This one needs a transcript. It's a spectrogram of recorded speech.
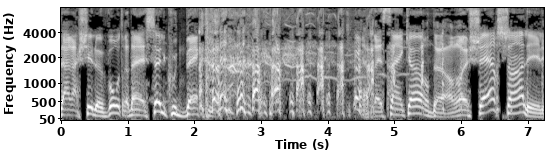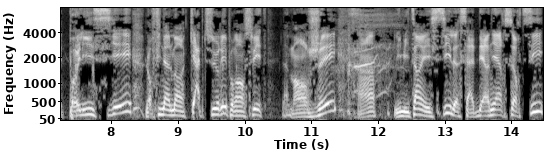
arracher le vôtre d'un seul coup de bec. Après cinq heures de recherche, hein, les, les policiers l'ont finalement capturé pour ensuite la manger, hein, limitant ainsi là, sa dernière sortie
